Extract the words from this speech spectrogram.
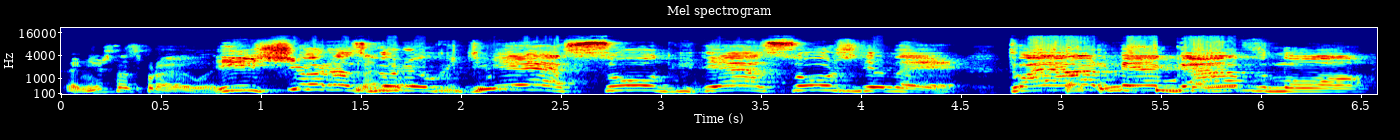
Конечно, справилась. И еще раз Надо... говорю, где суд, где осужденные? Твоя армия говно.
